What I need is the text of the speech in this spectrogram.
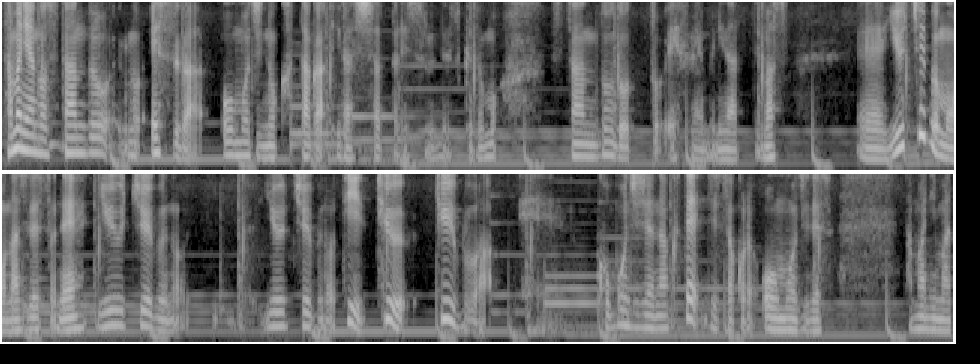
たまにあのスタンドの S が大文字の方がいらっしゃったりするんですけども、スタンド .fm になってます。えー、YouTube も同じですよね。YouTube の YouTube の T、Tube は、えー、小文字じゃなくて、実はこれ大文字です。たまに間違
